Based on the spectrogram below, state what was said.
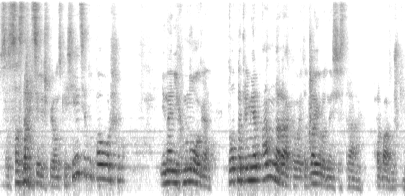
создатели шпионской сети тут по Орше, и на них много, то вот, например, Анна Ракова, это двоюродная сестра прабабушки,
